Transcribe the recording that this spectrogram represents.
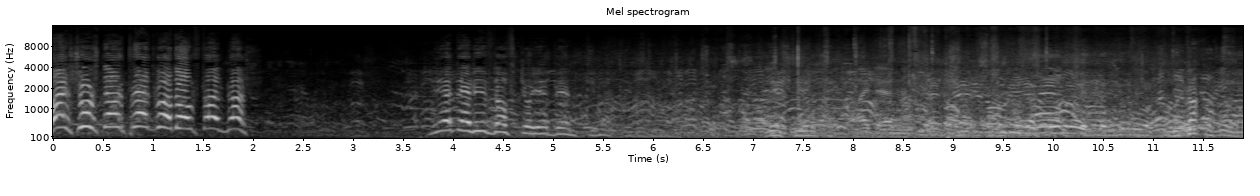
Haj šuštar pred godom, stan naš! Jedan izdofćo jebem ti, mati. Ajde, jedna. Kako bilo?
